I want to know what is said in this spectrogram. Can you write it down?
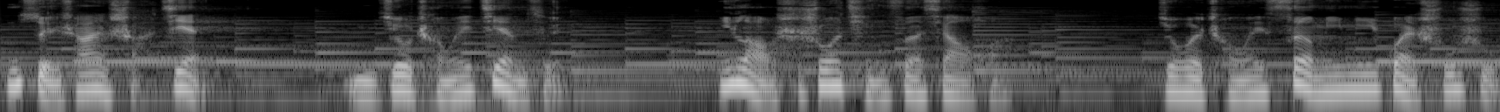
你嘴上爱耍贱，你就成为贱嘴；你老是说情色笑话，就会成为色眯眯怪叔叔。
